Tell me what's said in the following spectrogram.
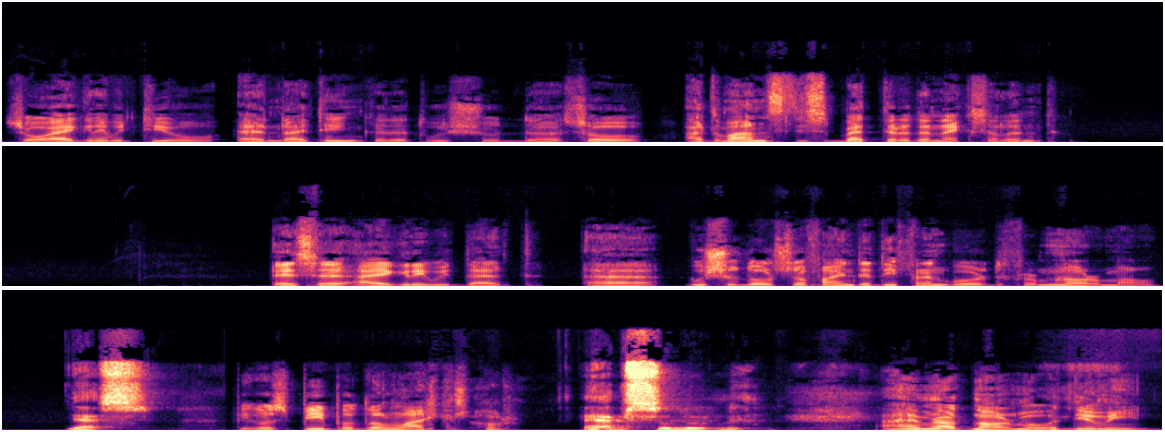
So I agree with you, and I think that we should. Uh, so advanced is better than excellent. Yes, uh, I agree with that. Uh, we should also find a different word from normal. Yes. Because people don't like normal. Absolutely. I am not normal. What do you mean?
